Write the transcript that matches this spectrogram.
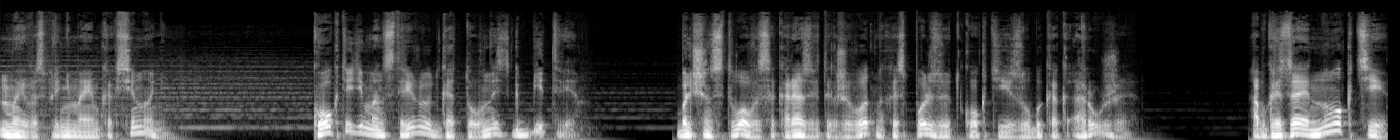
мы воспринимаем как синоним. Когти демонстрируют готовность к битве. Большинство высокоразвитых животных используют когти и зубы как оружие. Обгрызая ногти,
